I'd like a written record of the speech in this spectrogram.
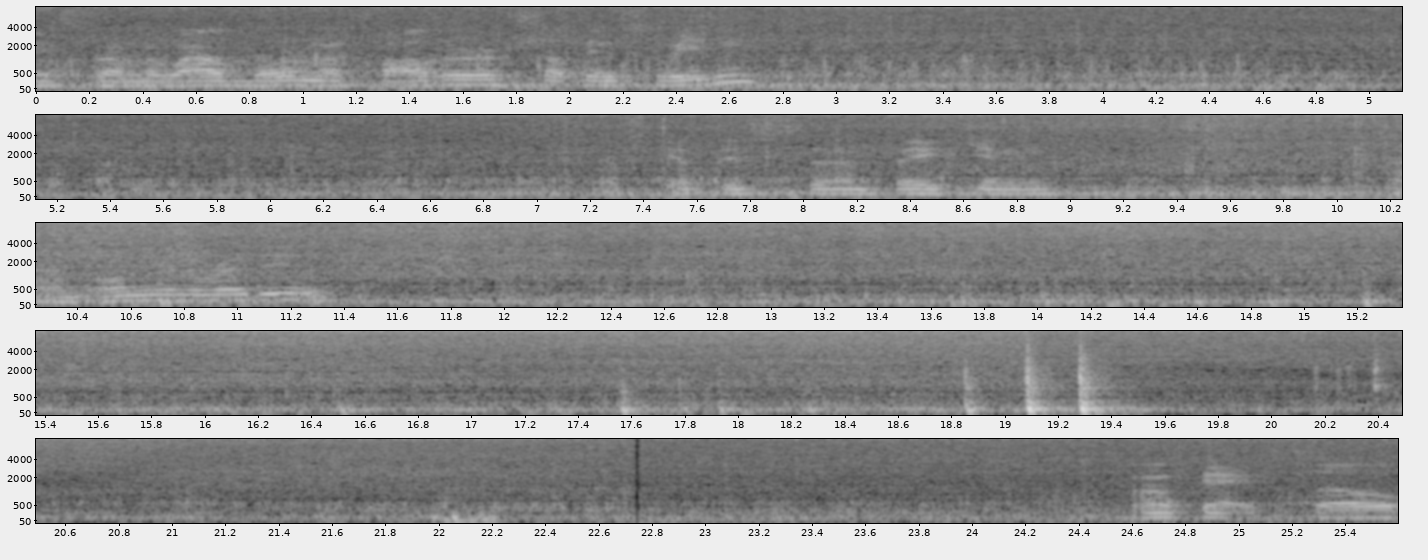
is from a wild boar my father shot in Sweden. Let's get this uh, bacon and onion ready. Okay, so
